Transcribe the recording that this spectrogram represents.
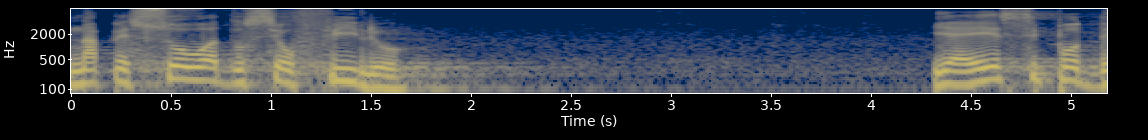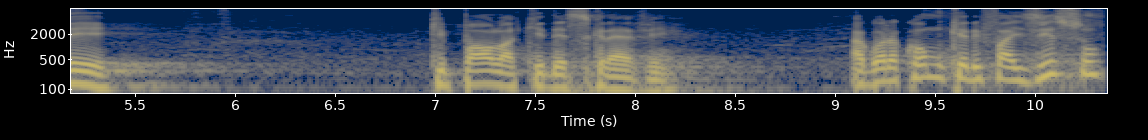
na pessoa do seu filho. E é esse poder que Paulo aqui descreve. Agora, como que ele faz isso?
